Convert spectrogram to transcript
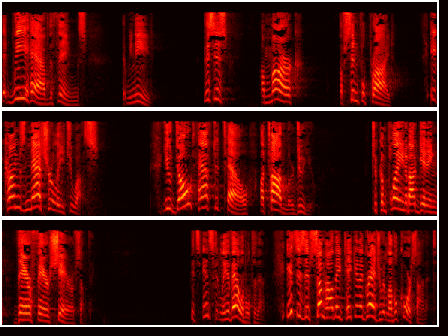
that we have the things that we need. This is a mark of sinful pride. It comes naturally to us. You don't have to tell a toddler, do you, to complain about getting their fair share of something. It's instantly available to them. It's as if somehow they'd taken a graduate level course on it.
